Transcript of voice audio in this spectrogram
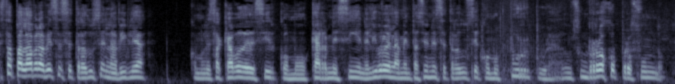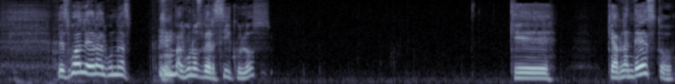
esta palabra a veces se traduce en la Biblia, como les acabo de decir, como carmesí. En el libro de lamentaciones se traduce como púrpura, es un rojo profundo. Les voy a leer algunos versículos que, que hablan de esto.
